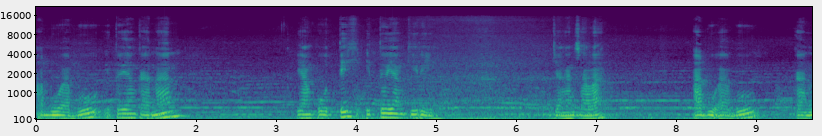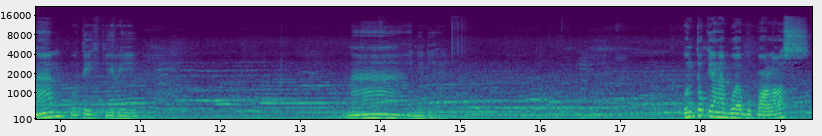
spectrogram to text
Abu-abu itu yang kanan, yang putih itu yang kiri. Jangan salah abu-abu kanan putih kiri. Nah ini dia. Untuk yang abu-abu polos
